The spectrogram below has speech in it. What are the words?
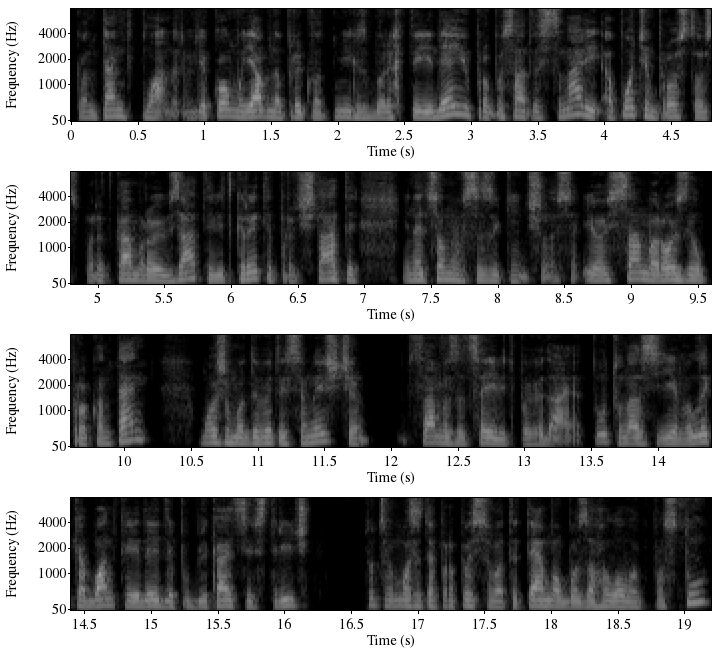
контент-планер, в якому я б, наприклад, міг зберегти ідею, прописати сценарій, а потім просто ось перед камерою взяти, відкрити, прочитати, і на цьому все закінчилося. І ось саме розділ про контент можемо дивитися нижче. Саме за це і відповідає. Тут у нас є велика банка ідей для публікацій в стріч. Тут ви можете прописувати тему або заголовок посту,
